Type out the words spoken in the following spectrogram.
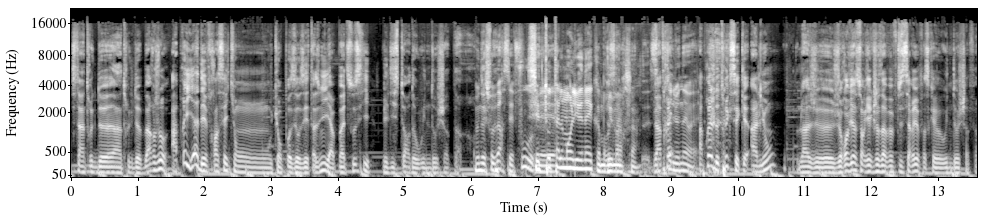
C'était un truc de, un truc de barjo. Après, il y a des Français qui ont, qui ont posé aux États-Unis, il n'y a pas de souci. Mais l'histoire de Windows Shopper. Windows Shopper, c'est fou. C'est mais totalement lyonnais comme rumeur, ça. C'est Mais très après- lyonnais, ouais. Après, le truc, c'est qu'à Lyon, là, je, je reviens sur quelque chose d'un peu plus sérieux parce que Windows Shopper,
